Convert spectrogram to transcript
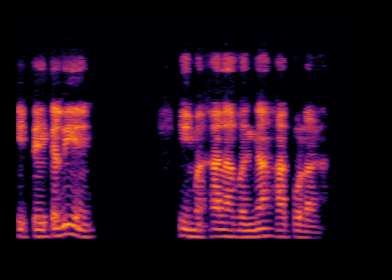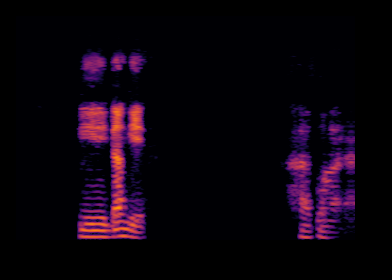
ဒီတေကလီဒီမဟာလာဘငါဟာကောလာဒီတန်ကြီးဟာကောလာ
